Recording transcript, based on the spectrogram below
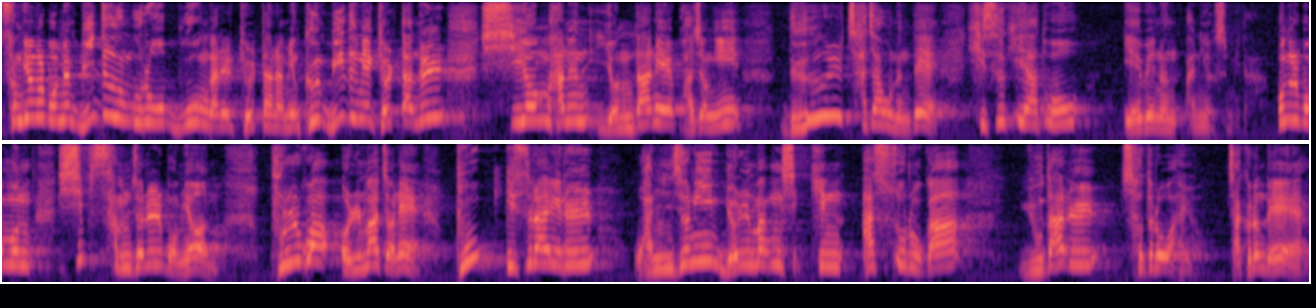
성경을 보면 믿음으로 무언가를 결단하면 그 믿음의 결단을 시험하는 연단의 과정이 늘 찾아오는데 히스기야도 예외는 아니었습니다. 오늘 본문 13절을 보면 불과 얼마 전에 북이스라엘을 완전히 멸망시킨 아수르가 유다를 쳐들어와요. 자, 그런데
